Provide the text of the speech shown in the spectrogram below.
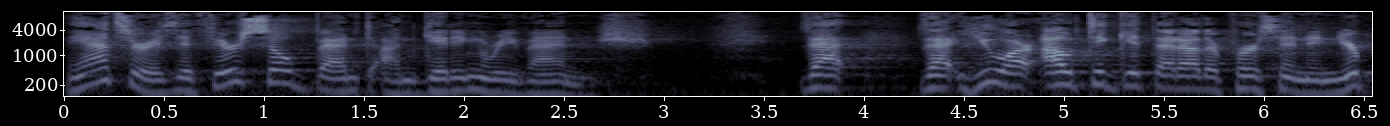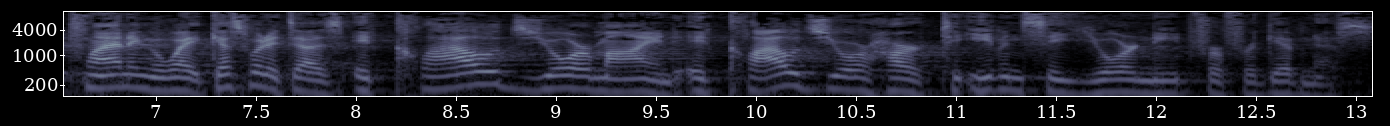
The answer is if you're so bent on getting revenge that that you are out to get that other person and you're planning away, guess what it does? It clouds your mind, it clouds your heart to even see your need for forgiveness.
